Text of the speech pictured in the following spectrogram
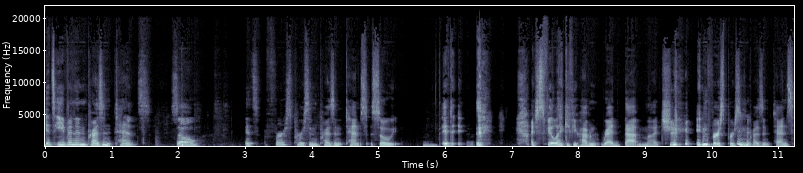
It's even in present tense. So it's first person present tense. So it, it I just feel like if you haven't read that much in first person present tense,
